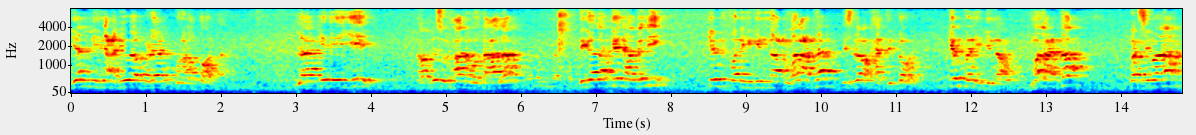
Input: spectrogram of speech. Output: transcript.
يلي نعديو يبدا كنا حطوها. لكن هي رب سبحانه وتعالى دقالك كين هبني كم فنه جنا مرعتا اسلامك حتى الدور كم فنه جنا مرعتا برسمانا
